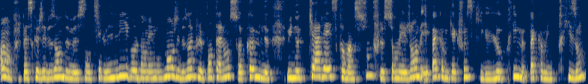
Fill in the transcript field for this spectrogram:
amples parce que j'ai besoin de me sentir libre dans mes mouvements. J'ai besoin que le pantalon soit comme une, une caresse, comme un souffle sur mes jambes et pas comme quelque chose qui l'opprime, pas comme une prison.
